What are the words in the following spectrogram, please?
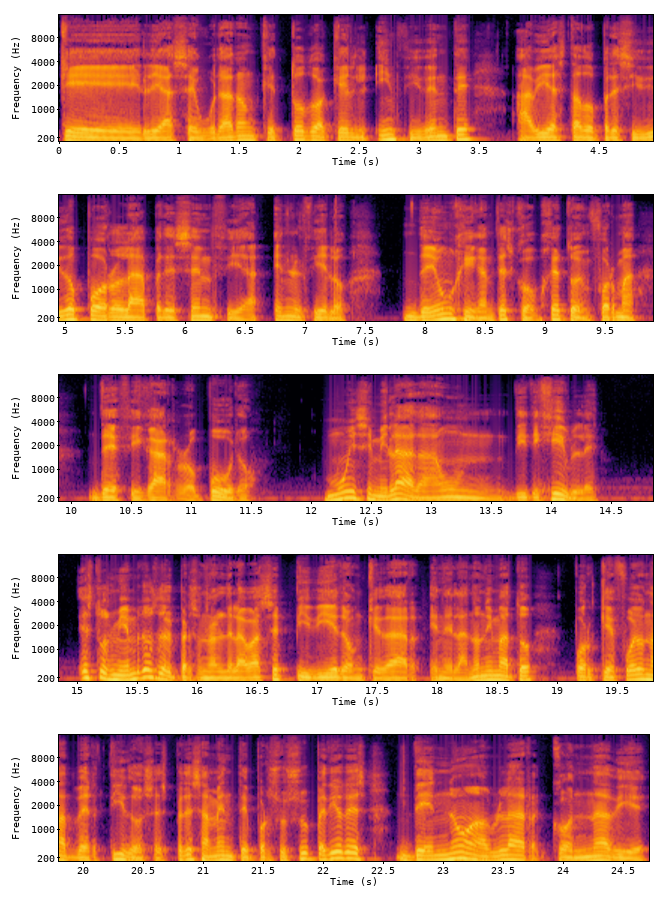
que le aseguraron que todo aquel incidente había estado presidido por la presencia en el cielo de un gigantesco objeto en forma de cigarro puro, muy similar a un dirigible. Estos miembros del personal de la base pidieron quedar en el anonimato porque fueron advertidos expresamente por sus superiores de no hablar con nadie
